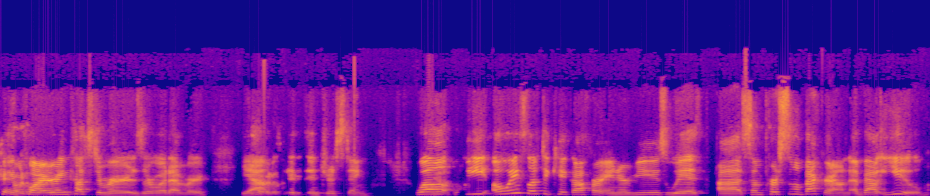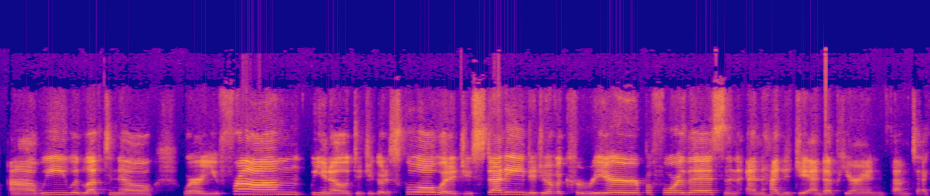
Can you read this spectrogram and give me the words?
totally. acquiring customers or whatever. Yeah totally. it's interesting well, yeah. we always love to kick off our interviews with uh, some personal background about you. Uh, we would love to know where are you from? You know, did you go to school? What did you study? Did you have a career before this? And and how did you end up here in femtech?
